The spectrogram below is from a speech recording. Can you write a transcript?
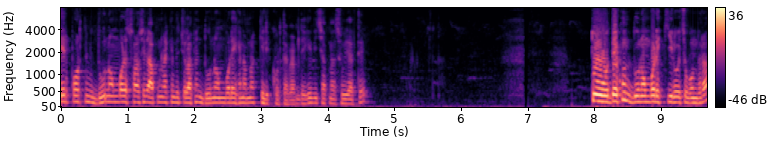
এরপর তুমি দু নম্বরে সরাসরি আপনারা কিন্তু চলে আসবেন, দু নম্বরে এখানে আমরা ক্লিক করতে হবে আমি দেখিয়ে দিচ্ছি আপনার সুবিধার্থে। তো দেখুন, দু নম্বরে কি রয়েছে বন্ধুরা?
